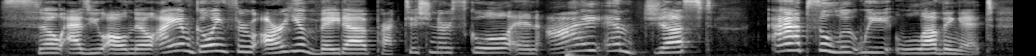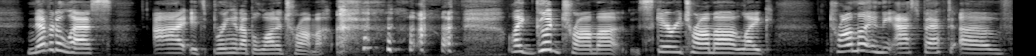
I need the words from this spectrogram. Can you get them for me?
So, as you all know, I am going through Ayurveda practitioner school and I am just absolutely loving it. Nevertheless, I, it's bringing up a lot of trauma. like good trauma, scary trauma, like trauma in the aspect of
